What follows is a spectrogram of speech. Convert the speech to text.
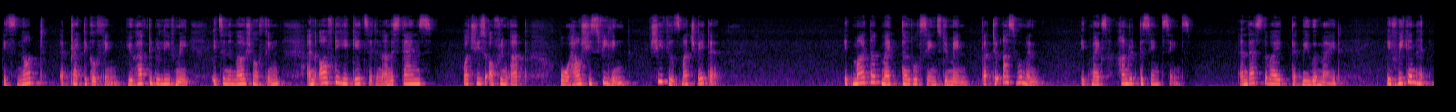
it's not a practical thing. You have to believe me, it's an emotional thing. And after he gets it and understands what she's offering up or how she's feeling, she feels much better. It might not make total sense to men, but to us women, it makes 100% sense. And that's the way that we were made. If we can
